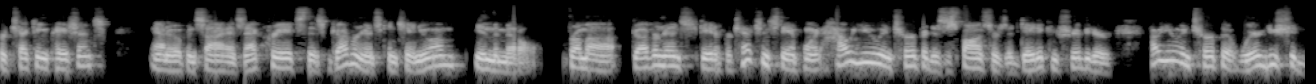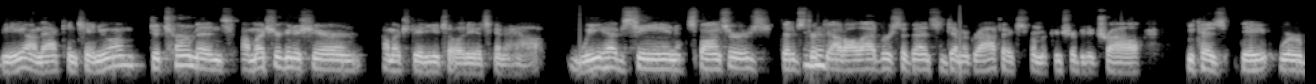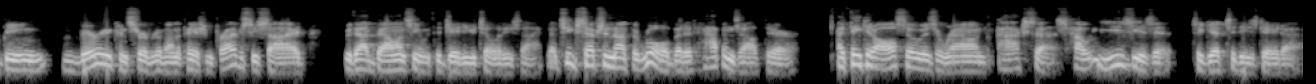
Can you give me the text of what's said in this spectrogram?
protecting patients and open science. That creates this governance continuum in the middle. From a governance data protection standpoint, how you interpret as a sponsor, as a data contributor, how you interpret where you should be on that continuum determines how much you're going to share and how much data utility it's going to have. We have seen sponsors that have stripped mm-hmm. out all adverse events and demographics from a contributed trial because they were being very conservative on the patient privacy side without balancing it with the data utility side. That's the exception, not the rule, but it happens out there. I think it also is around access. How easy is it to get to these data?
